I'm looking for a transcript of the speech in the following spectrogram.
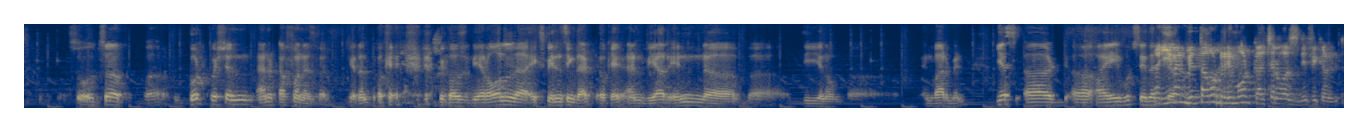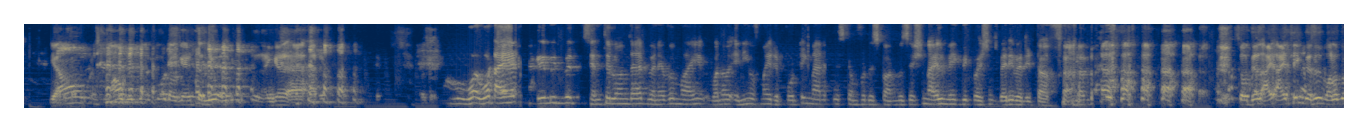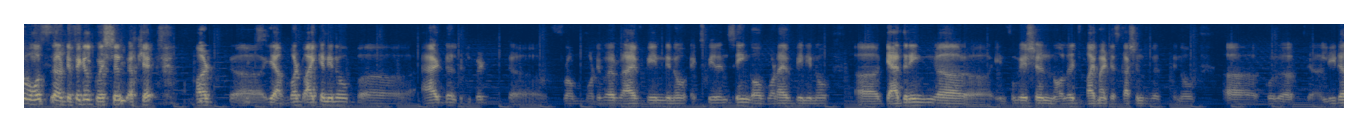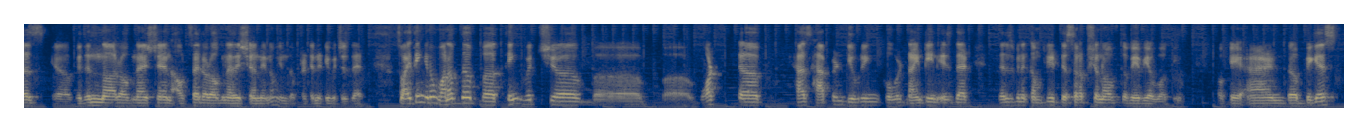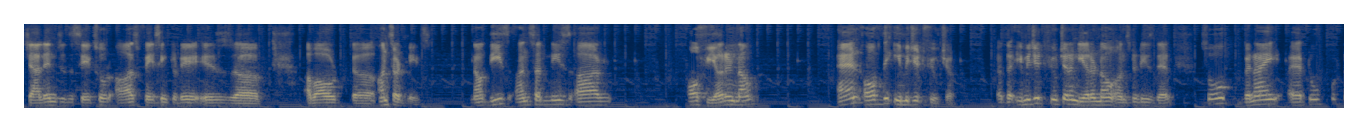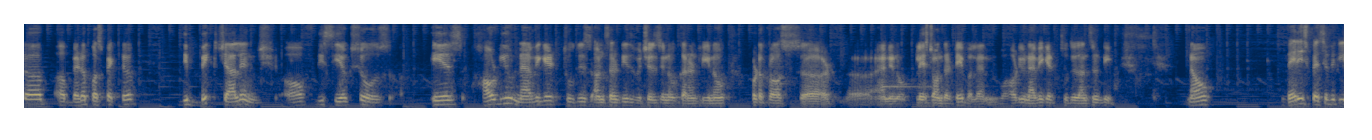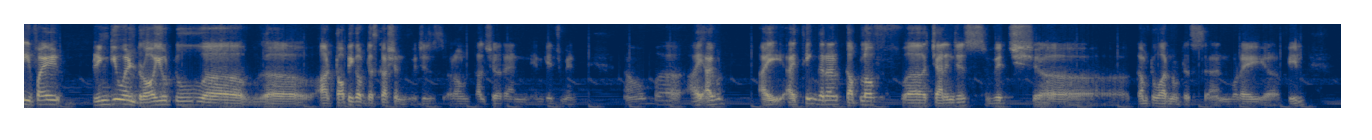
so it's a uh, good question and a tough one as well. Okay, okay, because we are all uh, experiencing that. Okay, and we are in uh, the you know environment. Yes, I would say that even without remote, culture was difficult. Yeah, now, now remote, okay, it's a new what, what I had agreement with Senthil on that, whenever my one of any of my reporting managers come for this conversation, I'll make the questions very very tough. so this, I, I think this is one of the most uh, difficult question. Okay, but uh, yeah, but I can you know uh, add a little bit uh, from whatever I've been you know experiencing or what I've been you know uh, gathering uh, information knowledge by my discussions with you know leaders uh, within our organization, outside our organization, you know, in the fraternity which is there. So I think you know one of the uh, things which uh, uh, what has happened during COVID-19 is that there has been a complete disruption of the way we are working. Okay, and the biggest challenge the CXO are facing today is about uncertainties. Now these uncertainties are of here and now and of the immediate future the immediate future and here and now uncertainty is there. So when I uh, to put a, a, better perspective, the big challenge of the CXOs is how do you navigate through these uncertainties, which is you know currently you know put across uh, uh, and you know placed on the table, and how do you navigate through this uncertainty? Now, very specifically, if I bring you and draw you to uh, uh, our topic of discussion, which is around culture and engagement. Now, uh, I, I would I, I think there are a couple of uh, challenges which uh, come to our notice and what I uh, feel.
